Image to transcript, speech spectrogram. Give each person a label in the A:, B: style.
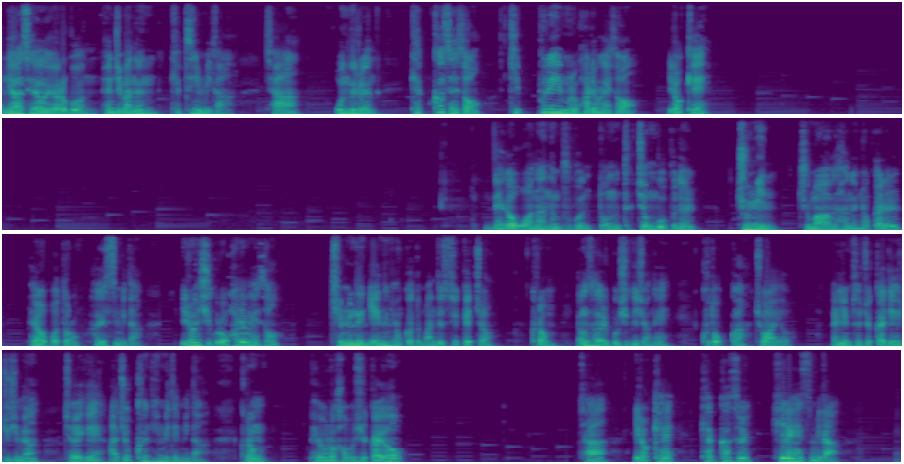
A: 안녕하세요 여러분. 편집하는 캡틴입니다. 자 오늘은 캡컷에서 키프레임을 활용해서 이렇게 내가 원하는 부분 또는 특정 부분을 줌인, 줌아웃 하는 효과를 배워보도록 하겠습니다. 이런 식으로 활용해서 재밌는 예능 효과도 만들 수 있겠죠? 그럼 영상을 보시기 전에 구독과 좋아요 알림 설정까지 해주시면 저에게 아주 큰 힘이 됩니다. 그럼 배우러 가보실까요? 자, 이렇게 캡컷을 실행했습니다.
